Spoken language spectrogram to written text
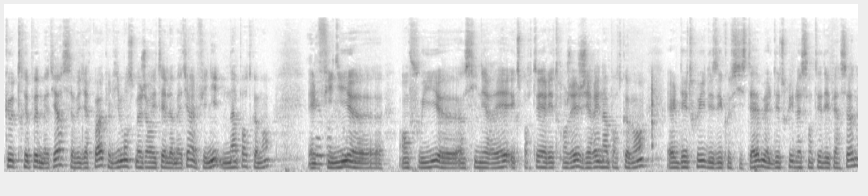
que très peu de matière, ça veut dire quoi? Que l'immense majorité de la matière, elle finit n'importe comment. Elle finit euh, enfouie, euh, incinérée, exportée à l'étranger, gérée n'importe comment. Elle détruit des écosystèmes, elle détruit la santé des personnes.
